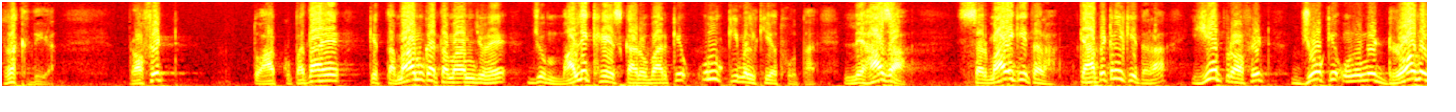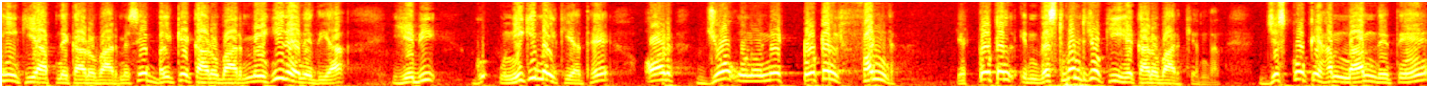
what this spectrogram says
رکھ دیا۔ پروفٹ تو آپ کو پتا ہے کہ تمام کا تمام جو ہے، جو مالک ہے اس کاروبار کے، ان کی ملکیت ہوتا ہے۔ لہذا، سرمایہ کی طرح، کیپٹل کی طرح، یہ پروفٹ جو کہ انہوں نے ڈرا نہیں کیا اپنے کاروبار میں سے، بلکہ کاروبار میں ہی رہنے دیا، یہ بھی انہی کی ملکیت ہے۔ اور جو انہوں نے ٹوٹل فنڈ، یا ٹوٹل انویسٹمنٹ جو کی ہے کاروبار کے اندر، جس کو کہ ہم نام دیتے ہیں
